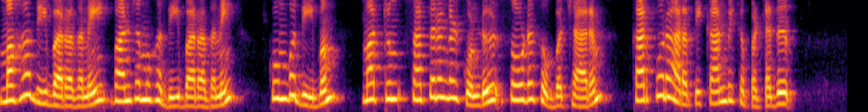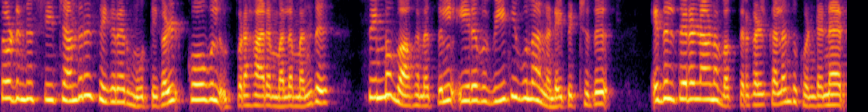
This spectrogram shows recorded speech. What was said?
மகா தீபாராதனை பஞ்சமுக தீபாராதனை கும்புதீபம் மற்றும் சத்திரங்கள் கொண்டு சோடச உபச்சாரம் கற்பூர ஆரத்தி காண்பிக்கப்பட்டது. தொடர்ந்து ஸ்ரீ சந்திரசேகரர் மூர்த்திகள் கோவில் உட்பிரகாரம் வலம் வந்து சிம்ம வாகனத்தில் இரவு வீதி உலா நடைபெற்றது. இதில் திரளான பக்தர்கள் கலந்து கொண்டனர்.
